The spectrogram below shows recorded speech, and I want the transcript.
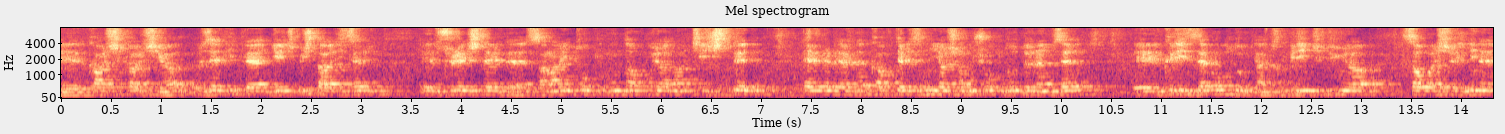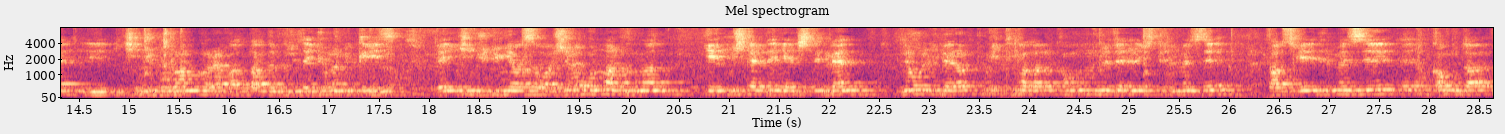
e, karşı karşıya özellikle geçmiş tarihsel e, süreçlerde sanayi toplumundan bu yana çeşitli evrelerde kapitalizmin yaşamış olduğu dönemsel e, krizler oldu. Yani işte Birinci Dünya Savaşı yine e, ikinci buhran olarak adlandırdığımız ekonomik kriz ve İkinci Dünya Savaşı ve onun ardından 70'lerde geliştirilen neoliberal politikalar, kamunun özelleştirilmesi, tasfiye edilmesi, e, kamuda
